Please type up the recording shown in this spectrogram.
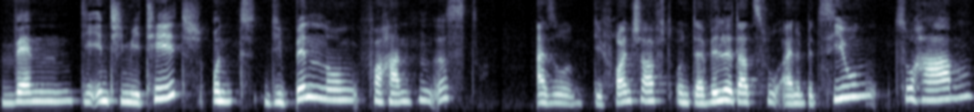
Wenn die Intimität und die Bindung vorhanden ist, also die Freundschaft und der Wille dazu, eine Beziehung zu haben,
